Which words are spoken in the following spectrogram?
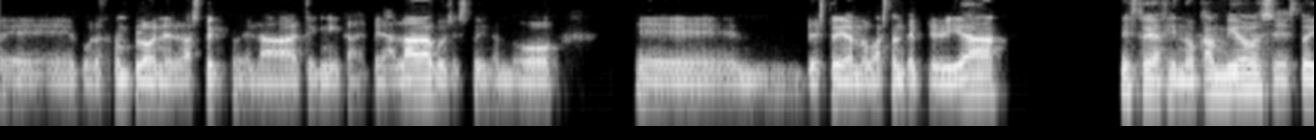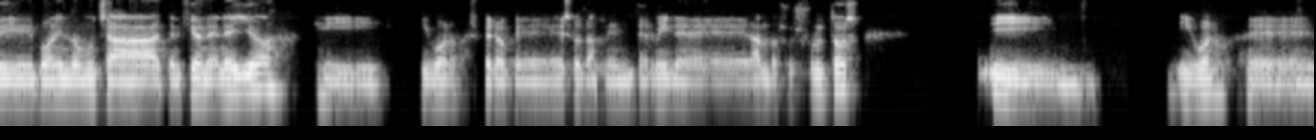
Eh, por ejemplo, en el aspecto de la técnica de pedalada, pues estoy dando eh, le estoy dando bastante prioridad, estoy haciendo cambios, estoy poniendo mucha atención en ello y, y bueno, espero que eso también termine dando sus frutos. Y, y bueno, eh,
